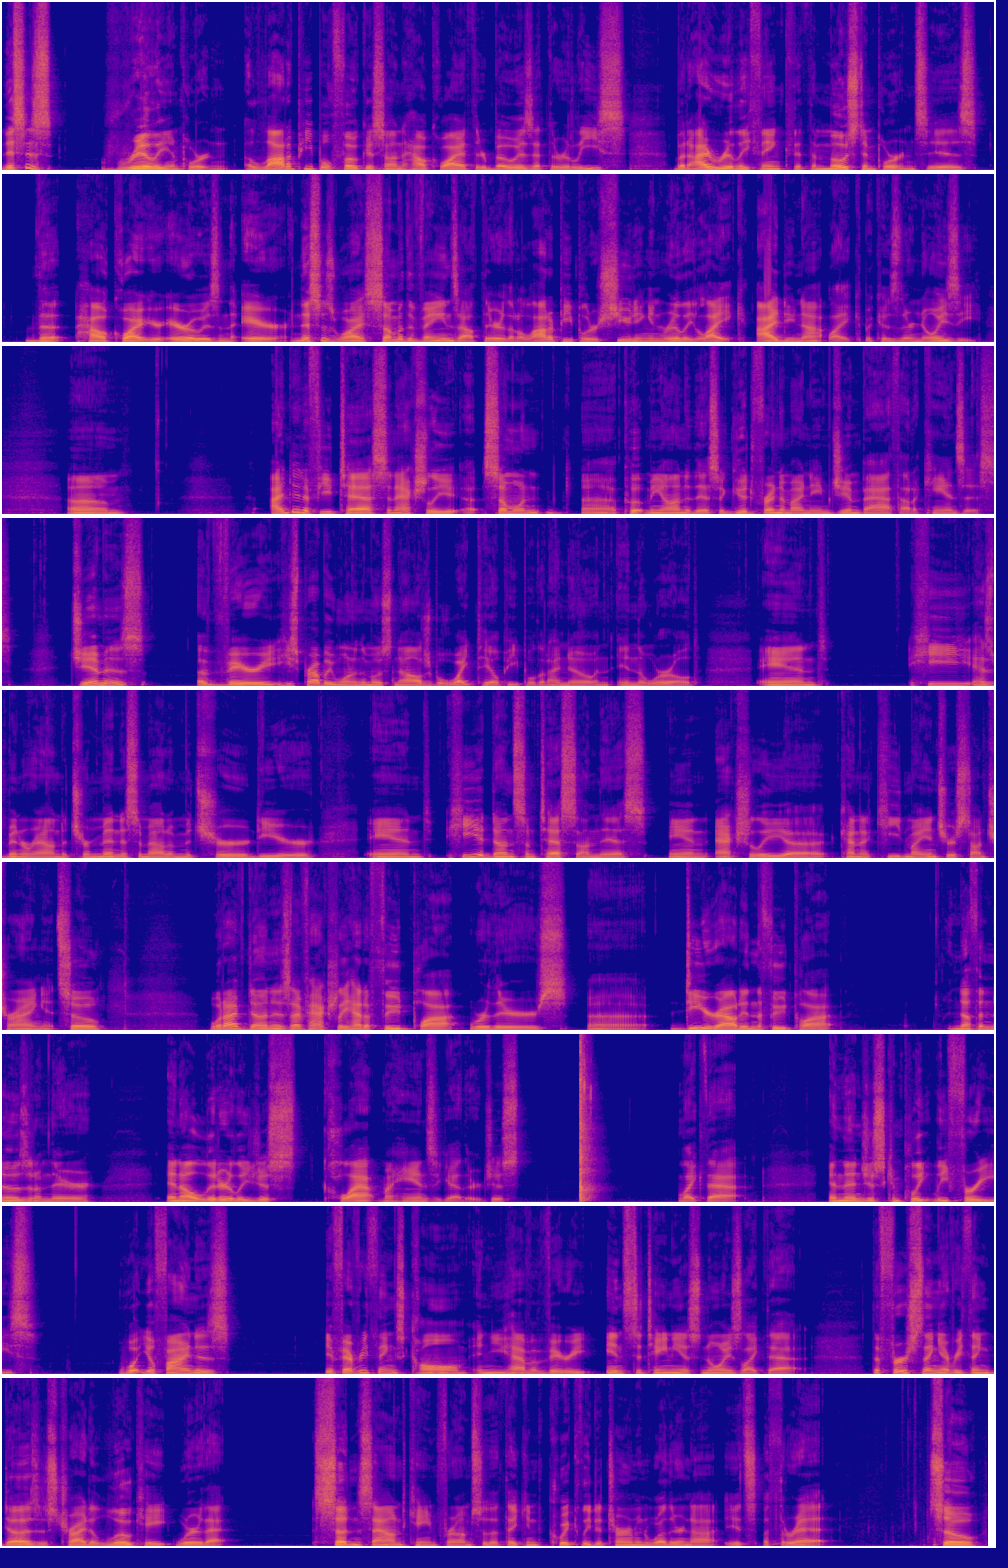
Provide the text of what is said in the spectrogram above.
This is really important. A lot of people focus on how quiet their bow is at the release, but I really think that the most importance is the how quiet your arrow is in the air. And this is why some of the vanes out there that a lot of people are shooting and really like, I do not like because they're noisy. Um, I did a few tests, and actually, uh, someone uh, put me onto this. A good friend of mine named Jim Bath out of Kansas. Jim is a very, he's probably one of the most knowledgeable whitetail people that I know in, in the world. And he has been around a tremendous amount of mature deer. And he had done some tests on this and actually uh, kind of keyed my interest on trying it. So, what I've done is I've actually had a food plot where there's uh, deer out in the food plot Nothing knows that I'm there. And I'll literally just clap my hands together, just like that. And then just completely freeze. What you'll find is if everything's calm and you have a very instantaneous noise like that, the first thing everything does is try to locate where that sudden sound came from so that they can quickly determine whether or not it's a threat. So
